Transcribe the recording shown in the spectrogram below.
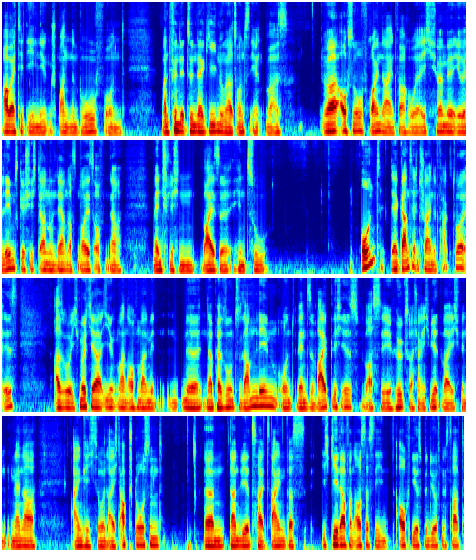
arbeitet ihr in irgendeinem spannenden Beruf und man findet Synergien oder sonst irgendwas. Oder auch so Freunde einfach, oder ich höre mir ihre Lebensgeschichte an und lerne was Neues auf einer menschlichen Weise hinzu. Und der ganz entscheidende Faktor ist, also ich möchte ja irgendwann auch mal mit einer Person zusammenleben und wenn sie weiblich ist, was sie höchstwahrscheinlich wird, weil ich finde Männer eigentlich so leicht abstoßend, ähm, dann wird es halt sein, dass ich gehe davon aus, dass sie auch dieses Bedürfnis hat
